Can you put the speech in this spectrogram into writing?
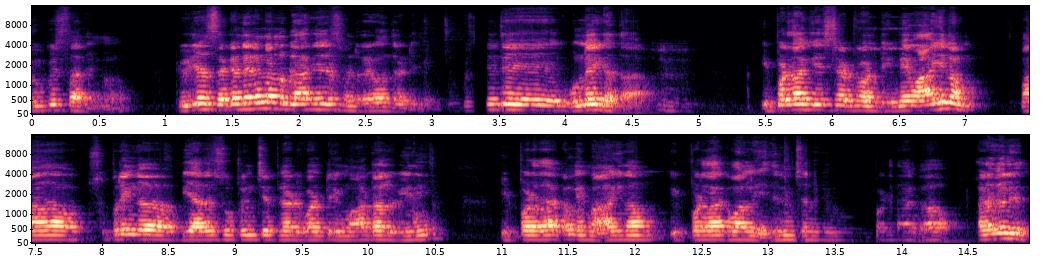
చూపిస్తాను నేను. ట్వీట్ చేసిన సెకండ్ నన్ను బ్లాక్ చేస్తుంటారు రేవంత్ రెడ్డి. అయితే ఉన్నాయి కదా. ఇప్పటిదాకా చేసినటువంటి మేము ఆగినాం. మా సుప్రీంగా బీఆర్ఎస్ సుప్రీం చెప్పినటువంటి మాటలు విని ఇప్పటిదాకా మేము ఆగినాం. ఇప్పటిదాకా వాళ్ళని ఎదిరించలేదు. ఇప్పటిదాకా అడగలేదు.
